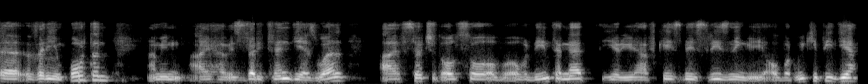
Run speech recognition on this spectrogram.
uh, very important. I mean, I have is very trendy as well. I've searched also over, over the internet. Here you have case-based reasoning over Wikipedia,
